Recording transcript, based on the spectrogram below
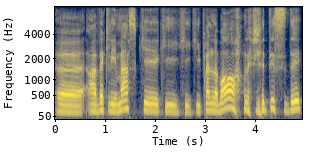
euh, avec les masques qui, qui, prennent le bord, j'ai décidé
